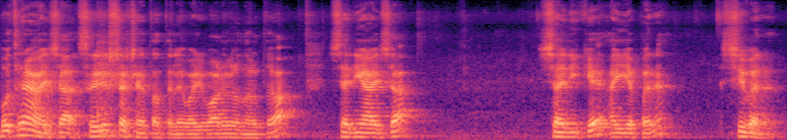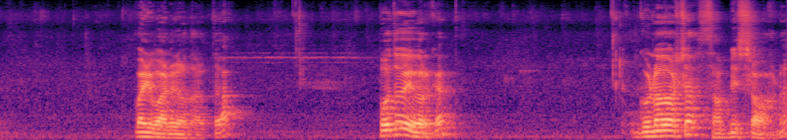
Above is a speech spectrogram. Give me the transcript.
ബുധനാഴ്ച ശ്രീകൃഷ്ണ ക്ഷേത്രത്തിൽ വഴിപാടുകൾ നടത്തുക ശനിയാഴ്ച ശനിക്ക് അയ്യപ്പന് ശിവന്. വഴിപാടുകൾ നടത്തുക. പൊതുവെ ഇവർക്ക് ഗുണദോഷ സമ്മിശ്രമാണ്.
